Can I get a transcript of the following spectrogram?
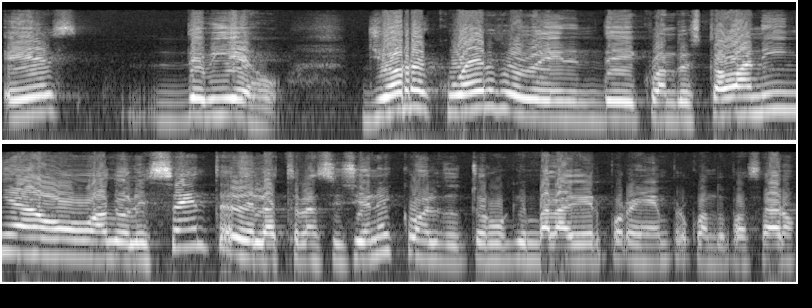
es de viejo. Yo recuerdo de, cuando estaba niña o adolescente de las transiciones con el doctor Joaquín Balaguer, por ejemplo, cuando pasaron,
